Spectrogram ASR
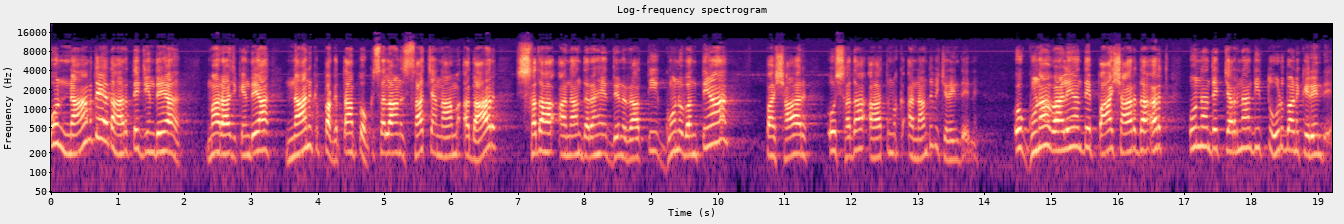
ਉਹ ਨਾਮ ਦੇ ਆਧਾਰ ਤੇ ਜਿੰਦੇ ਆ। ਮਹਾਰਾਜ ਕਹਿੰਦੇ ਆ, ਨਾਨਕ ਭਗਤਾਂ ਭੁੱਖ ਸਲਾਣ ਸੱਚ ਨਾਮ ਆਧਾਰ, ਸਦਾ ਆਨੰਦ ਰਹੇ ਦਿਨ ਰਾਤੀ ਗੁਣਵੰਤਿਆਂ ਪਾਸ਼ਾਰ, ਉਹ ਸਦਾ ਆਤਮਿਕ ਆਨੰਦ ਵਿੱਚ ਰਹਿੰਦੇ ਨੇ। ਉਹ ਗੁਣਾ ਵਾਲਿਆਂ ਦੇ ਪਾਸ਼ਾਰ ਦਾ ਅਰਥ ਉਹਨਾਂ ਦੇ ਚਰਨਾਂ ਦੀ ਧੂੜ ਬਣ ਕੇ ਰਹਿੰਦੇ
